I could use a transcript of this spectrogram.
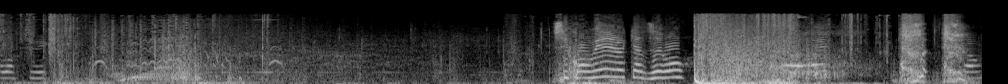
On va tuer. C'est combien, là, 4-0? Ah ouais. Attends.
